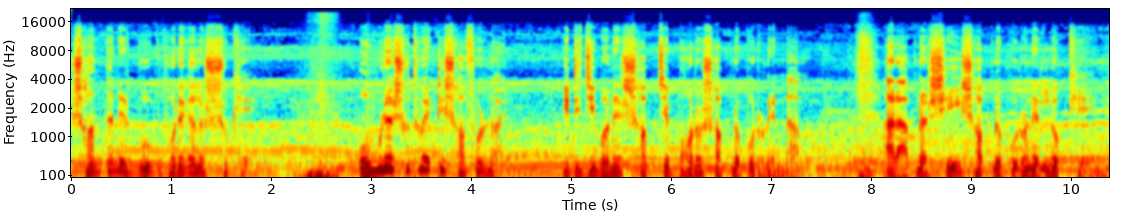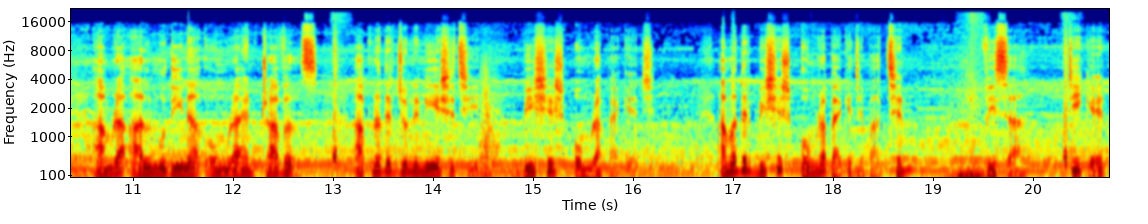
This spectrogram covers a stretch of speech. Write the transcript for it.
সন্তানের বুক ভরে গেল সুখে। ওমরা শুধু একটি সফর নয়, এটি জীবনের সবচেয়ে বড় স্বপ্ন পূরণের নাম। আর আপনার সেই স্বপ্ন পূরণের লক্ষ্যে আমরা আল মুদিনা ওমরা অ্যান্ড ট্রাভেলস আপনাদের জন্য নিয়ে এসেছি বিশেষ ওমরা প্যাকেজ। আমাদের বিশেষ ওমরা প্যাকেজে পাচ্ছেন ভিসা, টিকিট,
